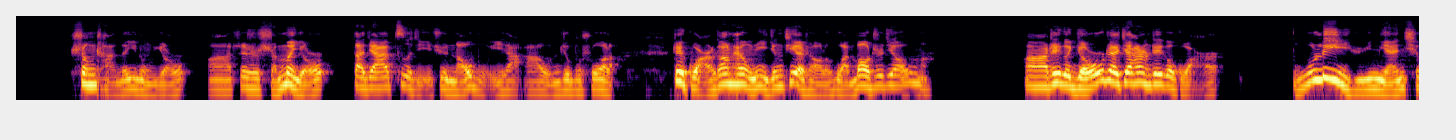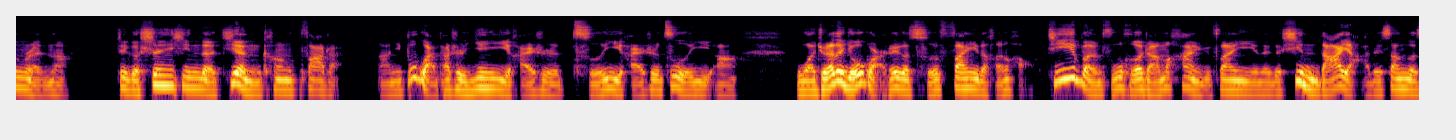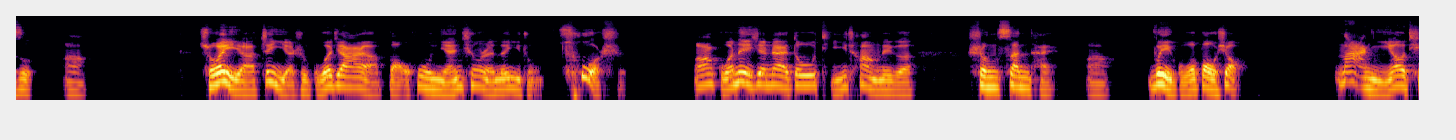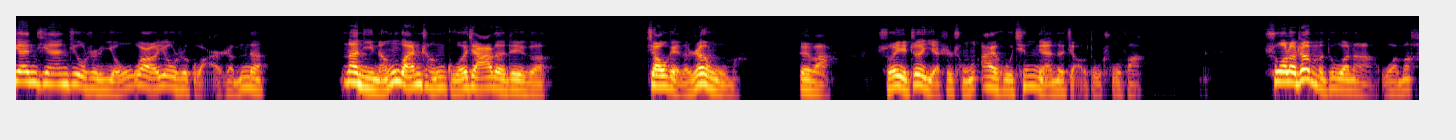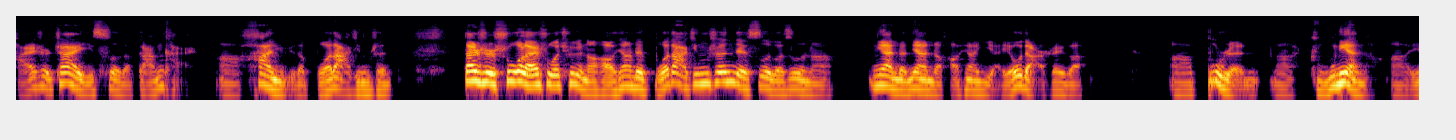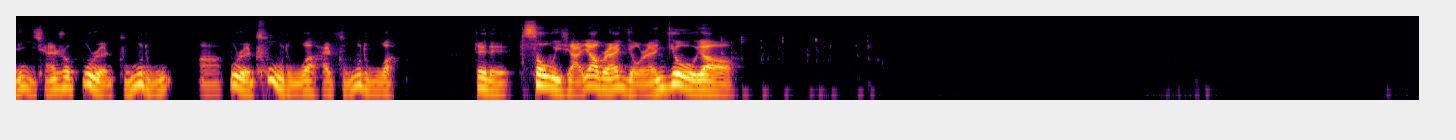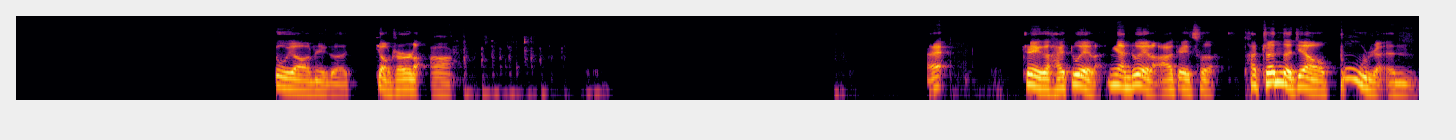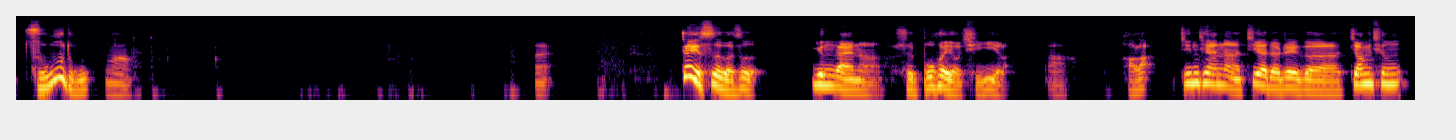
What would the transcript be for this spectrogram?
生产的一种油啊，这是什么油大家自己去脑补一下啊，我们就不说了。这管儿刚才我们已经介绍了，管鲍之交嘛，啊，这个油再加上这个管儿，不利于年轻人呐这个身心的健康发展啊。你不管它是音译还是词义还是字义啊，我觉得油管这个词翻译的很好，基本符合咱们汉语翻译那个信达雅这三个字啊。所以啊，这也是国家呀保护年轻人的一种措施。啊，国内现在都提倡这个生三胎啊，为国报效。那你要天天就是油啊，又是管什么的，那你能完成国家的这个交给的任务吗？对吧？所以这也是从爱护青年的角度出发。说了这么多呢，我们还是再一次的感慨啊，汉语的博大精深。但是说来说去呢，好像这博大精深这四个字呢。念着念着，好像也有点这个啊，不忍啊，逐念呢啊。人以前说不忍逐读啊，不忍触读啊，还逐读啊，这得搜一下，要不然有人又要又要那个较真儿了啊。哎。这个还对了，念对了啊！这次他真的叫不忍卒读啊！哎，这四个字应该呢是不会有歧义了啊！好了，今天呢借着这个江青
